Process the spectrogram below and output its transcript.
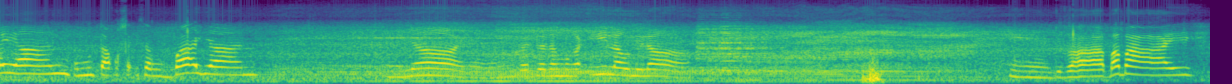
Ayan. Pumunta ako sa isang bayan. Ayan. Ang ganda ng mga ilaw nila. Hmm, di ba? Bye-bye.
